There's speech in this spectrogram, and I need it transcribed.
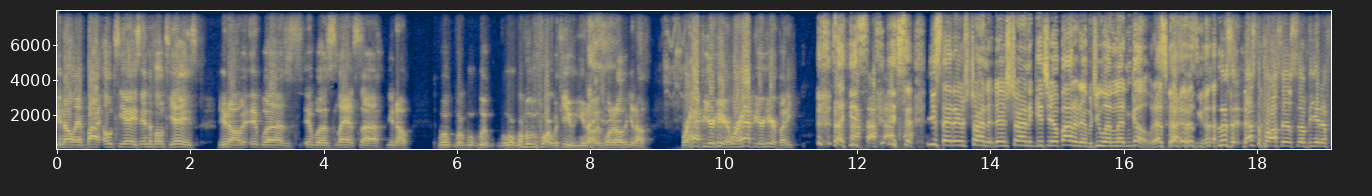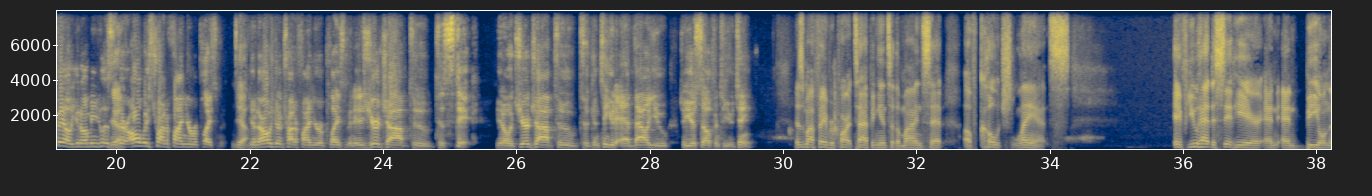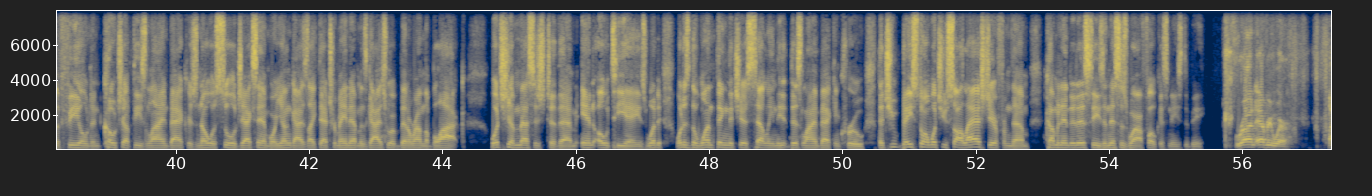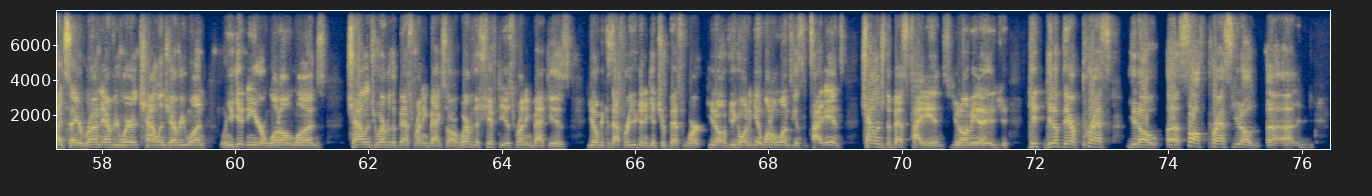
You know, and by OTAs, end of OTAs, you know, it was it was Lance. Uh, you know, we're we're we're, we're moving forward with you. You know, it's one of those. You know, we're happy you're here. We're happy you're here, buddy so you, you, say, you say they was trying to they was trying to get you up out of there, but you wasn't letting go. That's what that's the, listen. That's the process of the NFL. You know, what I mean, listen, yeah. they're always trying to find your replacement. Yeah, you know, they're always going to try to find your replacement. It is your job to to stick. You know, it's your job to to continue to add value to yourself and to your team. This is my favorite part: tapping into the mindset of Coach Lance if you had to sit here and and be on the field and coach up these linebackers, Noah Sewell, Jack Sanborn, young guys like that, Tremaine Edmunds, guys who have been around the block, what's your message to them in OTAs? What what is the one thing that you're selling the, this linebacking crew that you, based on what you saw last year from them coming into this season, this is where our focus needs to be. Run everywhere. I'd say run everywhere, challenge everyone. When you get into your one on ones, challenge whoever the best running backs are, whoever the shiftiest running back is you know, because that's where you're going to get your best work. You know, if you're going to get one on ones against the tight ends, challenge the best tight ends. You know what I mean? Uh, get get up there, press. You know, uh, soft press. You know, uh, uh,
